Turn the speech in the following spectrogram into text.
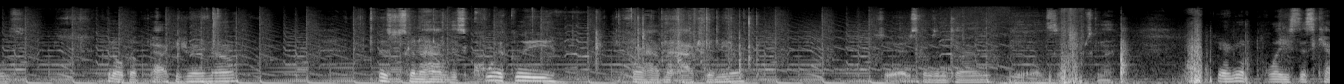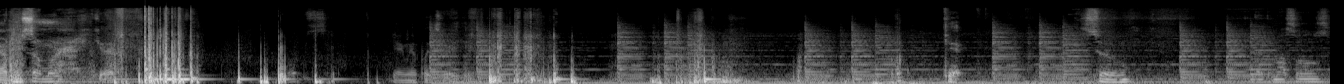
I'm gonna open up the package right now. I was just gonna have this quickly before I have my actual meal. So yeah, it just comes in a can. Yeah, sec. I'm just gonna. Yeah, I'm gonna place this camera somewhere. Okay. Whoops. Yeah, I'm gonna place it right here. Okay. So, got the mussels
